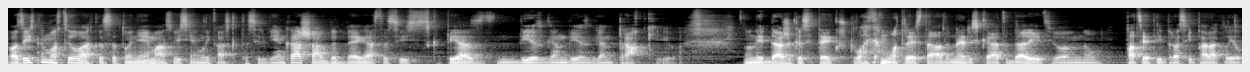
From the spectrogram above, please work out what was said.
pazīstamos cilvēkus, kas ar to ņēmās. Visiem likās, ka tas ir vienkāršāk, bet beigās tas izskatījās diezgan, diezgan traki. Jo. Un ir daži, kas ir teikuši, ka laikam otrais tādu neriskētu darīt, jo nu, pacietība prasīja pārāk lielu.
